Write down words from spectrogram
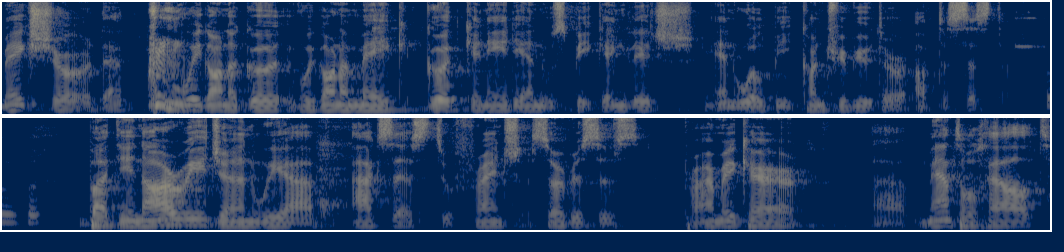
make sure that we're gonna good, we're gonna make good Canadian who speak English mm-hmm. and will be contributor of the system. But in our region, we have access to French services, primary care, mental health,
